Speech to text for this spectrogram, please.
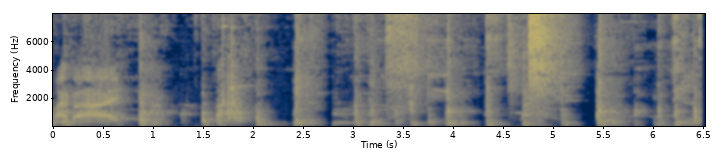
拜拜。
